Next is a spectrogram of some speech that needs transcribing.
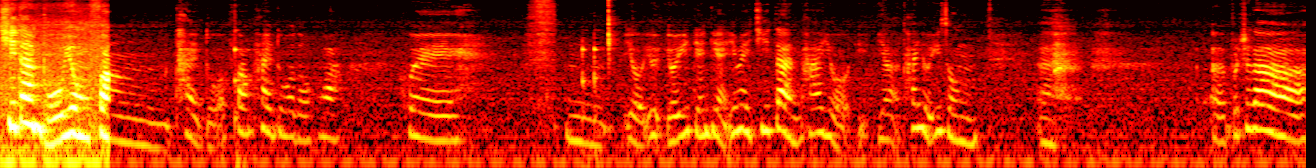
鸡蛋不用放太多，放太多的话会，嗯，有一点点，因为鸡蛋它有要它有一种，呃，呃，不知道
